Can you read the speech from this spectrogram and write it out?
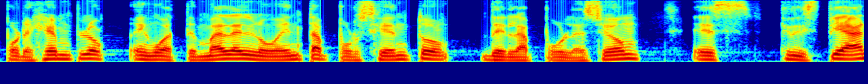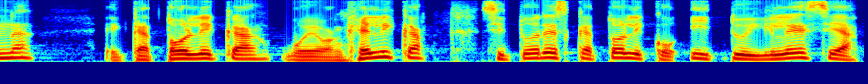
por ejemplo, en Guatemala el 90% de la población es cristiana, eh, católica o evangélica, si tú eres católico y tu iglesia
